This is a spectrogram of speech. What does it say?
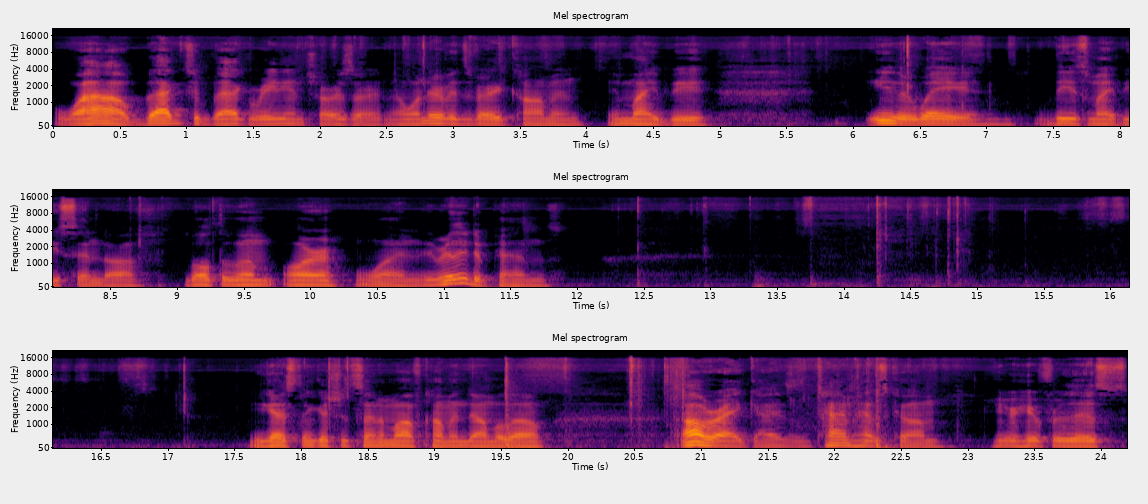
Wow, back to back Radiant Charizard. I wonder if it's very common. It might be. Either way, these might be send off. Both of them or one. It really depends. You guys think I should send them off? Comment down below. Alright, guys. The time has come. You're here for this.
